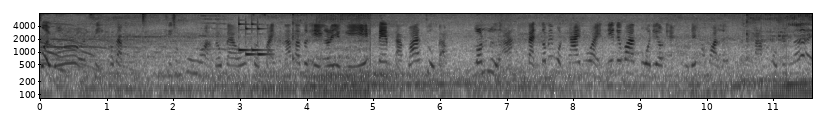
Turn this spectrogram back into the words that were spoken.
สวยเวอร์สีเขาแบบสีชมพูอะแบลๆสดใสเหมือนหน้าตาตัวเองอะไรอย่างนี้ เมมแบบว่าจูบแบบล้นเหลือแบตก็ไม่หมดง่ายด้วยเรียกได้ว่าตัวเดียวเนี่ยอยู่ได้ทั้งวันเลยตามผมกันเลย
